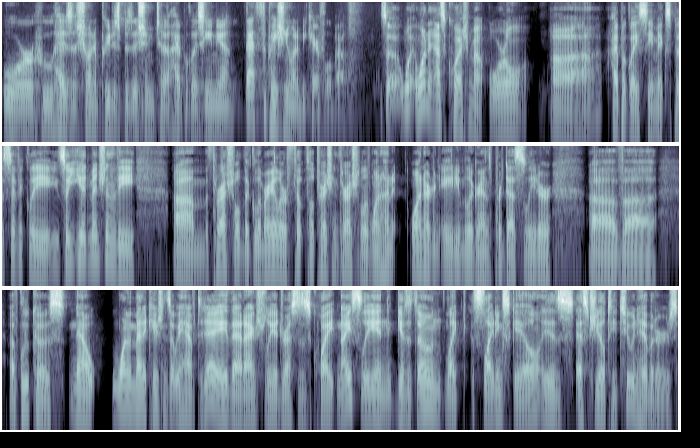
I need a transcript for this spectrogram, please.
or who has shown a predisposition to hypoglycemia, that's the patient you want to be careful about. So I want to ask a question about oral uh, hypoglycemic specifically. So you had mentioned the um, threshold, the glomerular fil- filtration threshold of 100, 180 milligrams per deciliter of uh, of glucose. Now, one of the medications that we have today that actually addresses quite nicely and gives its own like sliding scale is SGLT2 inhibitors.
